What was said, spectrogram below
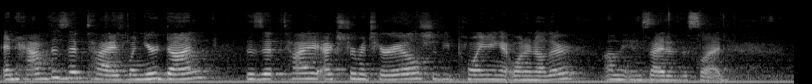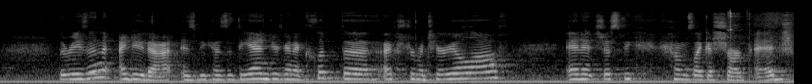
and have the zip ties, when you're done, the zip tie extra material should be pointing at one another on the inside of the sled. The reason I do that is because at the end you're gonna clip the extra material off and it just becomes like a sharp edge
